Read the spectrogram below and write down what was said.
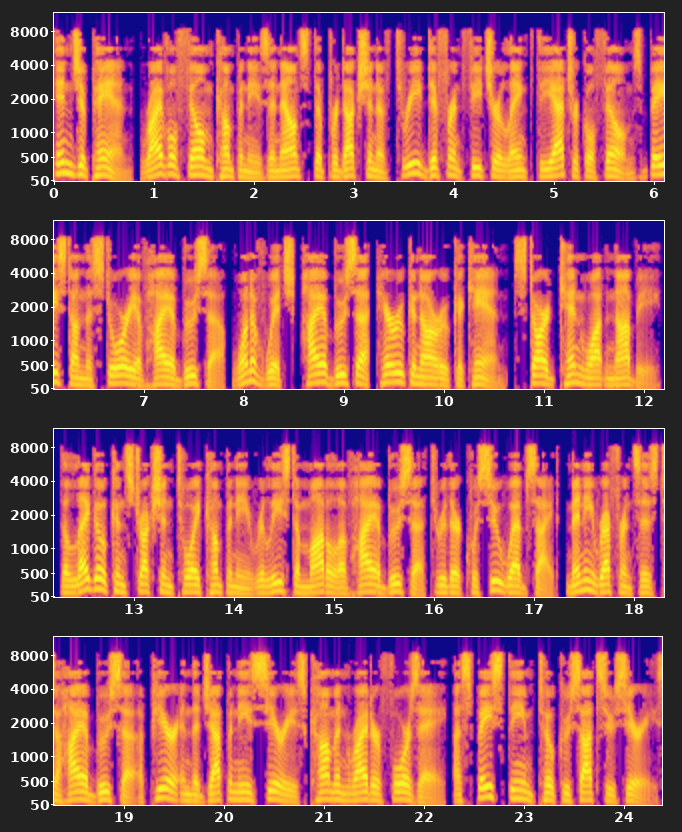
In Japan, rival film companies announced the production of three different feature-length theatrical films based on the story of Hayabusa, one of which, Hayabusa, Harukanaru Kikan, starred Ken Watanabe. The LEGO construction toy company released a model of Hayabusa through their CUUSOO website. Many references to Hayabusa appear in the Japanese series Kamen Rider Fourze, a space-themed tokusatsu series.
